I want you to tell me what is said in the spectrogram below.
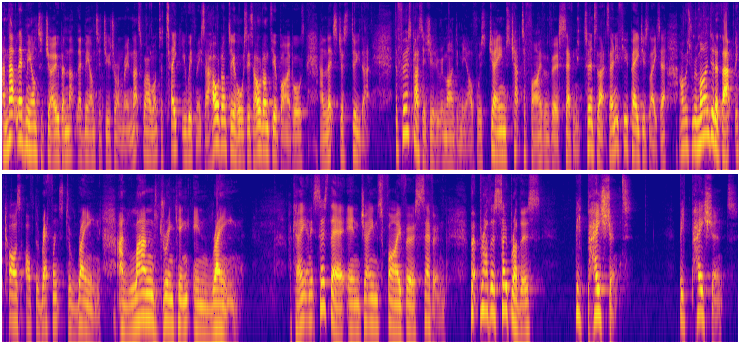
And that led me on to Job and that led me on to Deuteronomy. And that's where I want to take you with me. So hold on to your horses, hold on to your Bibles, and let's just do that. The first passage that it reminded me of was James chapter 5 and verse 7. Turn to that. It's only a few pages later. I was reminded of that because of the reference to rain and land drinking in rain. Okay, and it says there in James 5, verse 7, but brothers, so brothers, be patient. Be patient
